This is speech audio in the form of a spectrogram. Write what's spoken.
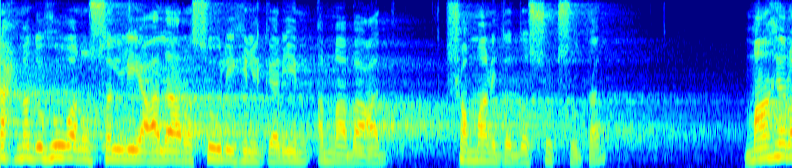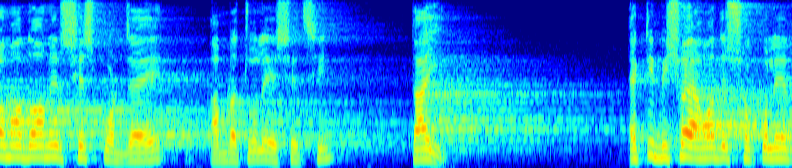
নাহমাদুহু আলা রসুলিহিল করিম আম্মাবাদ সম্মানিত দর্শক শ্রোতা, মাহে রমাদনের শেষ পর্যায়ে আমরা চলে এসেছি। তাই একটি বিষয় আমাদের সকলের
